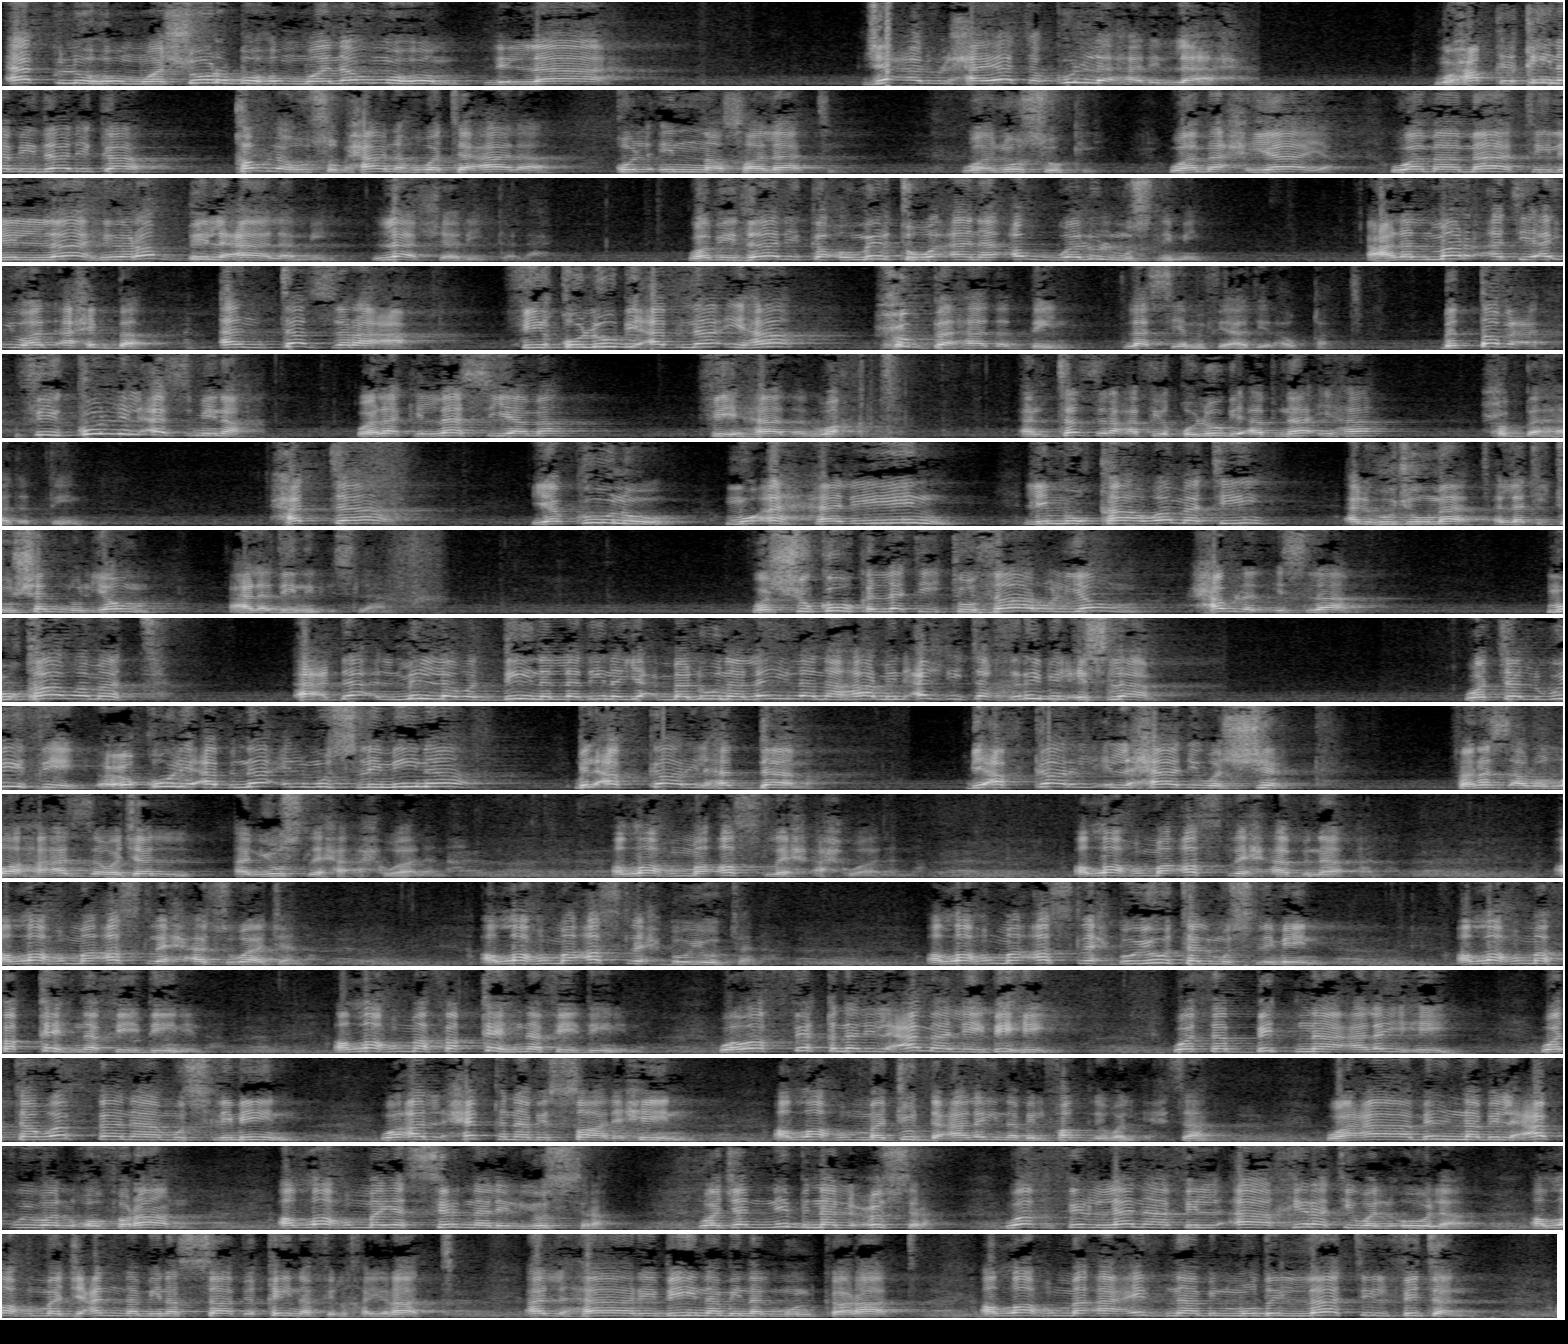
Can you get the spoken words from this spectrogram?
أكلهم وشربهم ونومهم لله جعلوا الحياة كلها لله. محققين بذلك قوله سبحانه وتعالى قل إن صلاتي ونسكي ومحياي ومماتي لله رب العالمين لا شريك له. وبذلك أمرت وأنا أول المسلمين. على المرأة أيها الأحبة أن تزرع في قلوب أبنائها حب هذا الدين. لا سيما في هذه الأوقات. بالطبع في كل الأزمنة ولكن لا سيما في هذا الوقت. أن تزرع في قلوب أبنائها حب هذا الدين. حتى يكونوا مؤهلين لمقاومة الهجومات التي تشن اليوم على دين الإسلام. والشكوك التي تثار اليوم حول الإسلام. مقاومة أعداء الملة والدين الذين يعملون ليل نهار من أجل تخريب الإسلام. وتلويث عقول أبناء المسلمين بالأفكار الهدامة. بأفكار الإلحاد والشرك. فنسأل الله عز وجل أن يصلح أحوالنا. اللهم أصلح أحوالنا. اللهم أصلح أبناءنا. اللهم أصلح أزواجنا. اللهم أصلح بيوتنا. اللهم أصلح بيوت المسلمين. اللهم فقهنا في ديننا. اللهم فقهنا في ديننا. ووفقنا للعمل به. وثبتنا عليه. وتوفنا مسلمين. وألحقنا بالصالحين. اللهم جد علينا بالفضل والإحسان وعاملنا بالعفو والغفران. اللهم يسرنا لليسرى وجنبنا العسرى واغفر لنا في الآخرة والأولى. اللهم اجعلنا من السابقين في الخيرات الهاربين من المنكرات. اللهم أعذنا من مضلات الفتن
